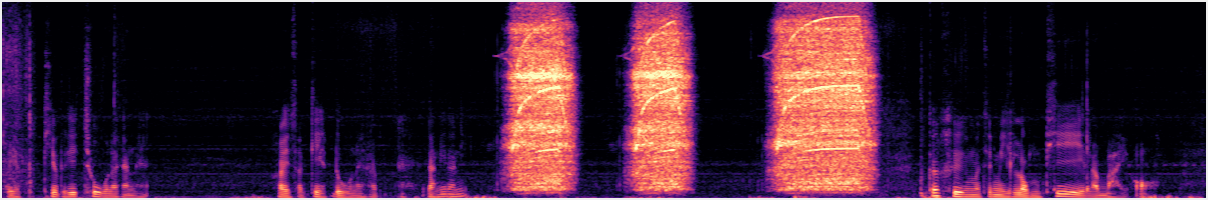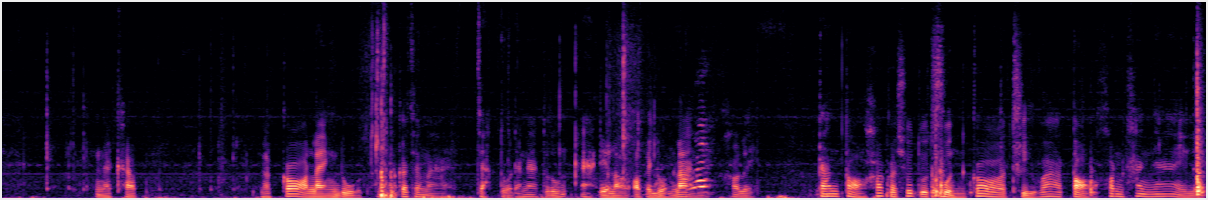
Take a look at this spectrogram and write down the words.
เดี๋ยวเทียบด้วยที่ชู่แล้วกันนะฮะคอยสังเกตดูนะครับอะด้านนี้ด้านนี้ ก็คือมันจะมีลมที่ระบายออกนะครับ แล้วก็แรงดูดมันก็จะมาจากตัวด้านหน้าตัวนู้นอะเดี๋ยวเราเอาไปรวมล่างเข้าเลย การต่อเข้ากับชุดดูดฝุ่นก็ถือว่าต่อค่อนข้างง่ายเลย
